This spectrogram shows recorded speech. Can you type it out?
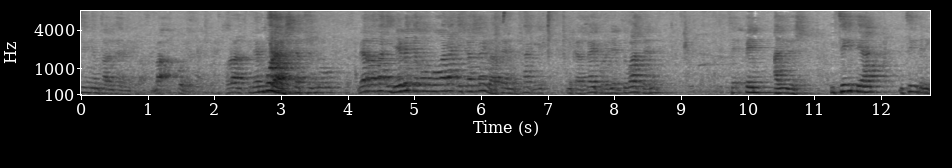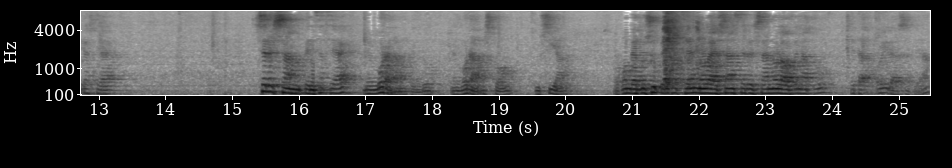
zein den planteamentua. Ba, hori. Horan, denbora eskatzen du, beharra da, hilebete gongo gara ikasgai baten, zakit, ikasgai proiektu baten, ze, pen, adibidez, hitz egiteak, ikasteak, zer esan pentsatzeak denbora ematen du, denbora asko, luzia, egon behar duzu pentsatzen nola esan, zer esan, nola ordenatu, eta hori da esatea.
